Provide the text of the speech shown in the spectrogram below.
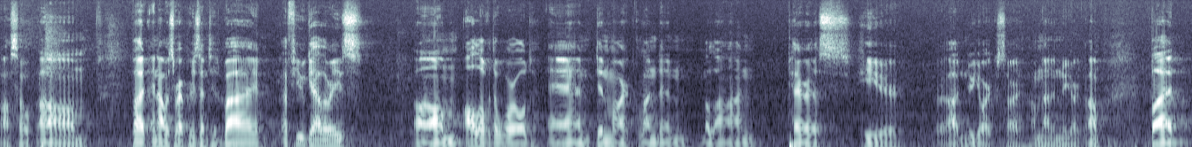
also. Um, but, and I was represented by a few galleries um, all over the world, and Denmark, London, Milan, Paris, here, uh, New York. Sorry, I'm not in New York. Um, but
